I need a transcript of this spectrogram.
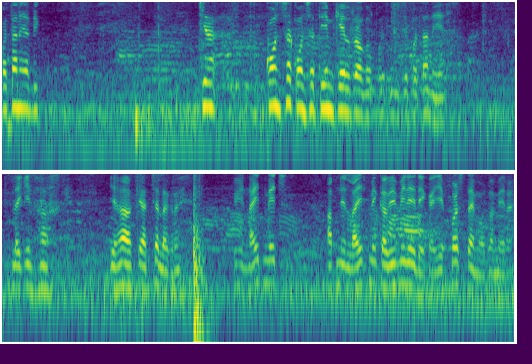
पता नहीं अभी क्या कौन सा कौन सा टीम खेल रहा होगा मुझे पता नहीं है। लेकिन हाँ यहाँ आके अच्छा लग रहा है। क्योंकि नाइट मैच अपने लाइफ में कभी भी नहीं देखा। ये फ़र्स्ट टाइम होगा मेरा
